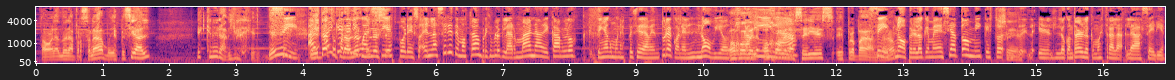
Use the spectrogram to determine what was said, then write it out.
estamos hablando de una persona muy especial, es que no era virgen. Y Sí, el hay, dato hay que para hablar igual de si es por eso. En la serie te mostraban, por ejemplo, que la hermana de Carlos tenía como una especie de aventura con el novio Ojo de que, Camila. ojo que la serie es, es propaganda. Sí, ¿no? ¿no? pero lo que me decía Tommy, que esto Sí. eh, eh, lo contrario de lo que muestra la, la serie.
